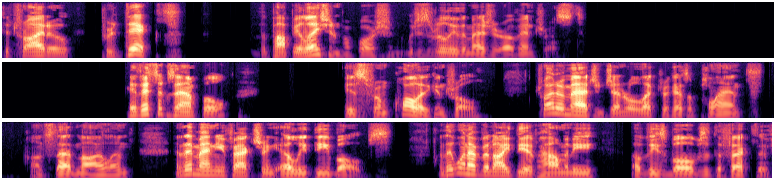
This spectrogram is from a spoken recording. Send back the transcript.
to try to predict the population proportion, which is really the measure of interest. Okay, this example is from quality control. Try to imagine General Electric has a plant on Staten Island, and they're manufacturing LED bulbs. And they want to have an idea of how many of these bulbs are defective.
